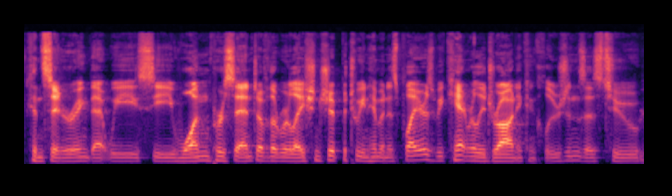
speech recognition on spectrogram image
considering that we see 1% of the relationship between him and his players we can't really draw any conclusions as to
